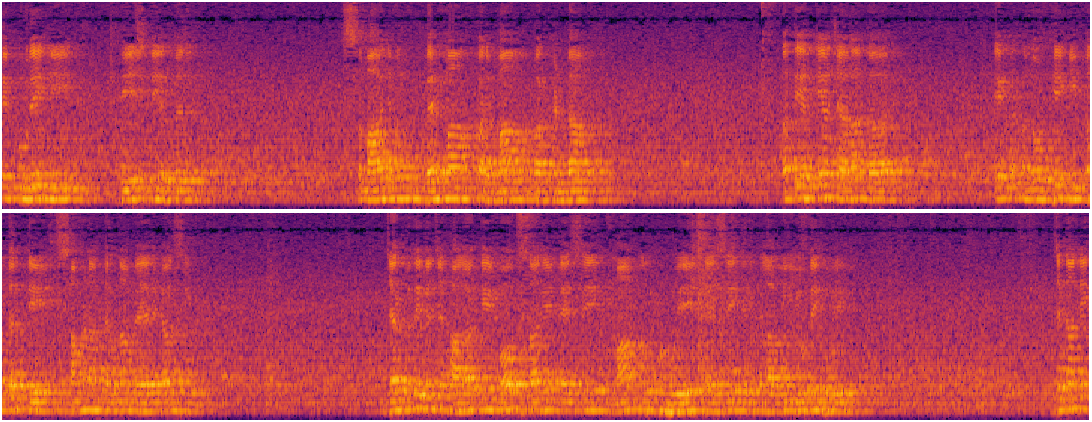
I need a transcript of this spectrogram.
ਤੇ ਪੂਰੇ ਹੀ ਦੇਸ਼ ਦੇ ਅੰਦਰ ਸਮਾਜ ਨੂੰ ਵਹਿਮਾਂ, ਭਰਮਾਂ, ਪਾਖੰਡਾਂ ਅਤੇ ਅਤਿਆਚਾਰਾਂ ਦਾ ਇੱਕ ਅਨੋਖੇ ਹੀ ਪੱਧਰ ਤੇ ਸਾਹਮਣਾ ਕਰਨਾ ਪੈ ਰਿਹਾ ਸੀ। ਜਗਤ ਦੇ ਵਿੱਚ ਹਾਲਾਂਕਿ ਬਹੁਤ ਸਾਰੇ ਐਸੇ ਮਹਾਂਪੁਰਖ ਹੋਏ, ਐਸੇ ਇਨਕਲਾਬੀ ਯੋਧੇ ਹੋਏ, ਜਿਨ੍ਹਾਂ ਨੇ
